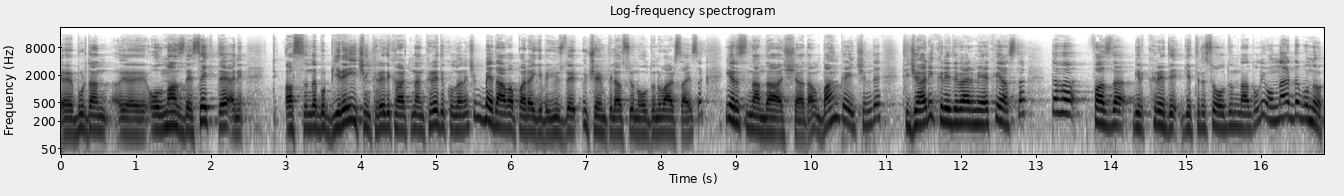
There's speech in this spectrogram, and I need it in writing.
e, buradan e, olmaz desek de hani aslında bu birey için kredi kartından kredi kullanan için bedava para gibi %3 enflasyon olduğunu varsaysak yarısından daha aşağıda. Ama banka içinde ticari kredi vermeye kıyasla daha fazla bir kredi getirisi olduğundan dolayı onlar da bunu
